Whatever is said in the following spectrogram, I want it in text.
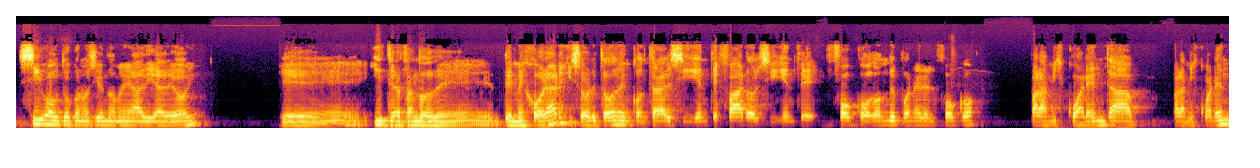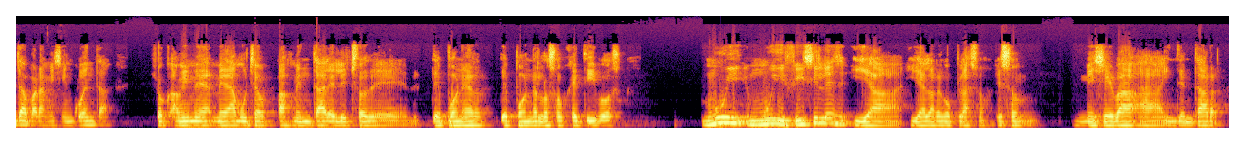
sigo autoconociéndome a día de hoy eh, y tratando de, de, mejorar y sobre todo de encontrar el siguiente faro, el siguiente foco, dónde poner el foco para mis 40, para mis 40, para mis 50 a mí me, da mucha paz mental el hecho de, poner, los objetivos muy, muy difíciles y a, largo plazo. Eso me lleva a intentar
